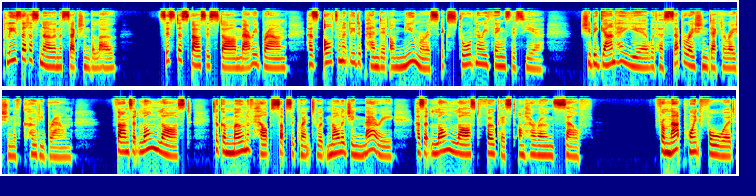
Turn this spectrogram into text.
Please let us know in the section below. Sister Spouses star Meri Brown has ultimately depended on numerous extraordinary things this year. She began her year with her separation declaration with Kody Brown. Fans at long last took a moan of help subsequent to acknowledging Meri has at long last focused on her own self. From that point forward,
